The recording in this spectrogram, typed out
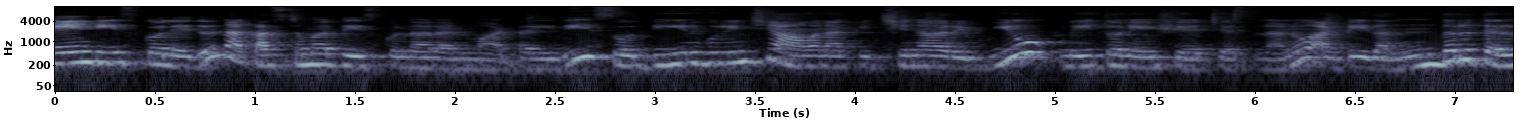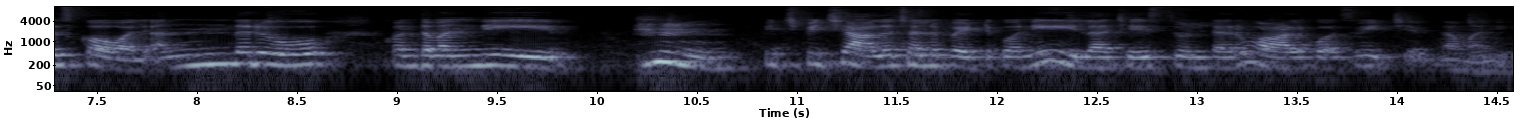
నేను తీసుకోలేదు నా కస్టమర్ తీసుకున్నారనమాట ఇది. సో దీని గురించి ఆమె నాకు ఇచ్చిన రివ్యూ మీతో నేను షేర్ చేస్తున్నాను. అంటే ఇది అందరూ తెలుసుకోవాలి. అందరూ కొంతమంది పిచ్చి పిచ్చి ఆలోచనలు పెట్టుకొని ఇలా చేస్తుంటారు వాళ్ళ కోసం ఇచ్చేద్దామని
